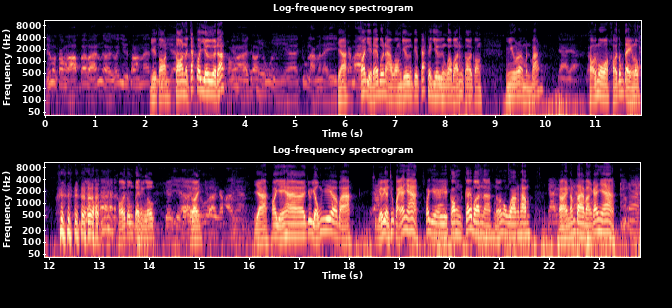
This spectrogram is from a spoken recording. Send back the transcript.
Nếu mà con á bản rồi có dư ton á dư thì, ton. à, ton là chắc có dư rồi đó. con à, cho chú thì à, chú làm cái này dạ có gì để bữa nào còn dư kêu cắt cái dư qua bển coi còn nhiêu đó là mình bán dạ dạ. Khỏi mua khỏi tốn tiền luôn. Khỏi tốn tiền luôn. Dạ, dạ. Rồi. dạ thôi vậy ha chú Dũng với bà giữ gìn sức khỏe nha. Có gì con kế bên nè nữa con qua con thăm. Dạ, rồi nắm tay bằng cái nha. Dạ.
